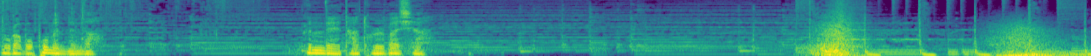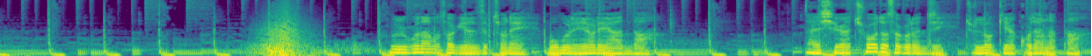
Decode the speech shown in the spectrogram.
누가 못 보면 된다. 근데 다 돌밭이야. 물구나무 서기 연습 전에 몸을 에어해야 한다. 날씨가 추워져서 그런지 줄넘기가 고장났다.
